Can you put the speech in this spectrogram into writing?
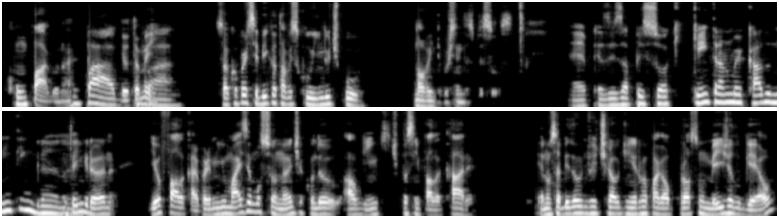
com um pago, né? Um pago. Eu também. pago. Só que eu percebi que eu tava excluindo, tipo, 90% das pessoas. É, porque às vezes a pessoa que quer entrar no mercado nem tem grana. Não tem né? grana. E eu falo, cara, pra mim o mais emocionante é quando eu- alguém que, tipo assim, fala, cara, eu não sabia de onde eu ia tirar o dinheiro pra pagar o próximo mês de aluguel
